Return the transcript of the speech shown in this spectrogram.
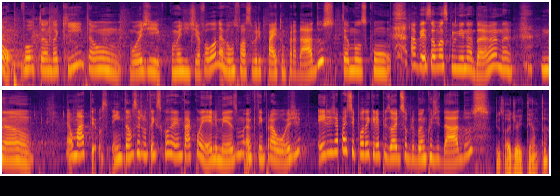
Bom, voltando aqui, então, hoje, como a gente já falou, né, vamos falar sobre Python para dados. Estamos com a versão masculina da Ana? Não. É o Matheus. Então vocês vão ter que se contentar com ele mesmo, é o que tem para hoje. Ele já participou daquele episódio sobre banco de dados. Episódio 80.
